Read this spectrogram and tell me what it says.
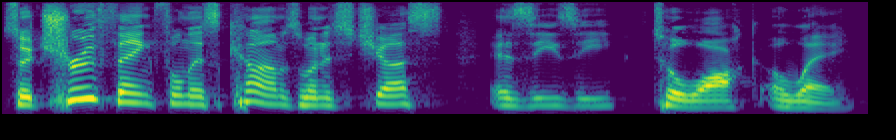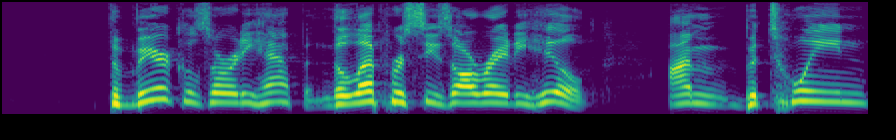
So true thankfulness comes when it's just as easy to walk away. The miracle's already happened. The leprosy's already healed. I'm between,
